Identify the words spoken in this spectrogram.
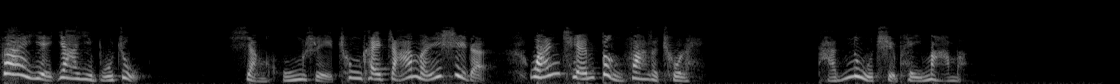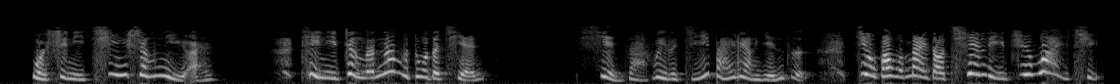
再也压抑不住，像洪水冲开闸门似的，完全迸发了出来。他怒斥裴妈妈：“我是你亲生女儿，替你挣了那么多的钱，现在为了几百两银子，就把我卖到千里之外去，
